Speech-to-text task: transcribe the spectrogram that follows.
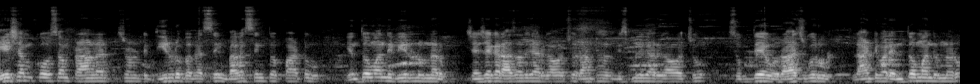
దేశం కోసం ప్రాణాలర్పించినటువంటి ధీరుడు భగత్ సింగ్. భగత్ సింగ్తో పాటు ఎంతో మంది వీరులు ఉన్నారు. చంద్రశేఖర్ ఆజాద్ గారు కావచ్చు రామప్రసాద్ బిస్మిల్ గారు కావచ్చు సుఖ్దేవ్ రాజ్గురు లాంటి వారు ఎంతోమంది ఉన్నారు.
